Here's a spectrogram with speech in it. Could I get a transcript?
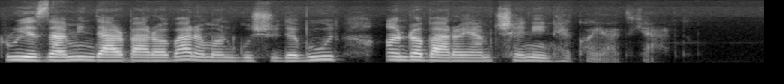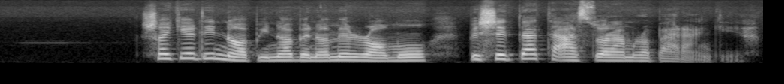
روی زمین در برابرمان گشوده بود آن را برایم چنین حکایت کرد. شاگردی نابینا به نام رامو به شدت تأثیرم را برانگیخت.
